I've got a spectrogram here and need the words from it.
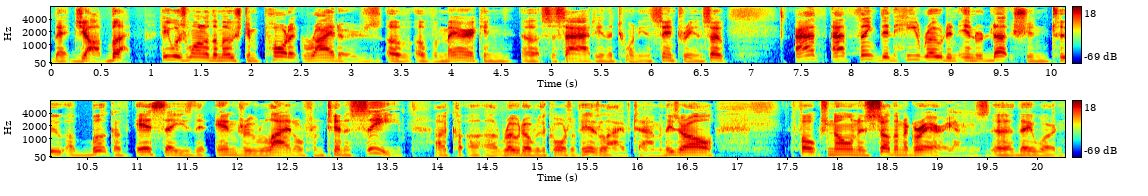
that job, but he was one of the most important writers of of American uh, society in the 20th century, and so. I, I think that he wrote an introduction to a book of essays that Andrew Lytle from Tennessee uh, uh, uh, wrote over the course of his lifetime. And these are all folks known as Southern agrarians. Uh, they were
